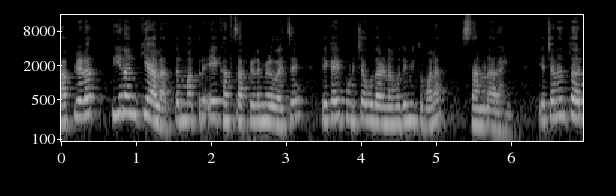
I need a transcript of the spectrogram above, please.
आपल्याला तीन अंकी आला तर मात्र एक हातचा आपल्याला मिळवायचं आहे. ते काही पुढच्या उदाहरणामध्ये मी तुम्हाला सांगणार आहे. याच्यानंतर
